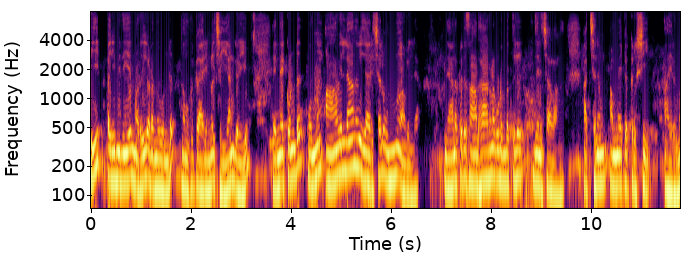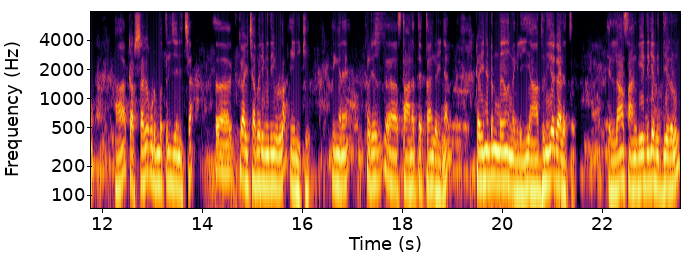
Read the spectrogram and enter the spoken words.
ഈ പരിമിതിയെ മറികടന്നുകൊണ്ട് നമുക്ക് കാര്യങ്ങൾ ചെയ്യാൻ കഴിയും. എന്നെക്കൊണ്ട് ഒന്നും ആവില്ല എന്ന് വിചാരിച്ചാൽ ഒന്നും ആവില്ല. ഞാനൊക്കെ ഒരു സാധാരണ കുടുംബത്തിൽ ജനിച്ച ആളാണ്. അച്ഛനും അമ്മയൊക്കെ കൃഷി ആയിരുന്നു. ആ കർഷക കുടുംബത്തിൽ ജനിച്ച കാഴ്ചാപരിമിതിയുള്ള എനിക്ക് ഇങ്ങനെ ഒരു സ്ഥാനത്തെത്താൻ കഴിഞ്ഞാൽ കഴിഞ്ഞിട്ടുണ്ടെന്നുണ്ടെങ്കിൽ ഈ ആധുനിക കാലത്ത് എല്ലാ സാങ്കേതിക വിദ്യകളും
